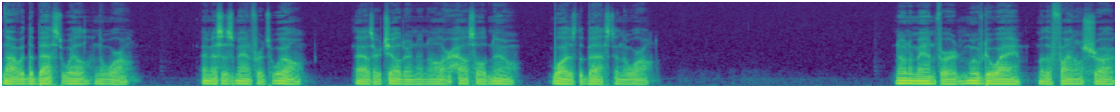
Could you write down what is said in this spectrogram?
not with the best will in the world. And Mrs. Manford's will, as her children and all her household knew, was the best in the world. Nona Manford moved away with a final shrug.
